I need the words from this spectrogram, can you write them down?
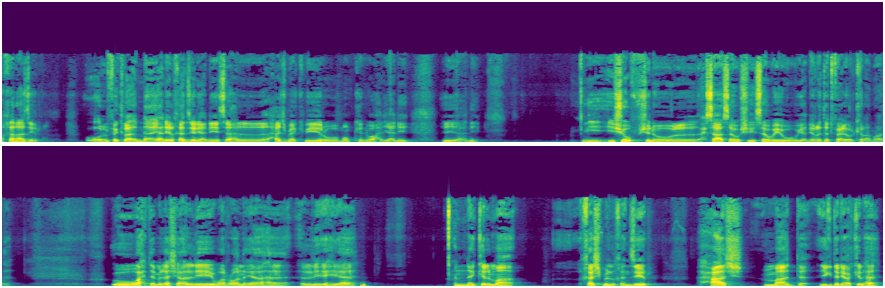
خنازير. والفكرة انه يعني الخنزير يعني سهل حجمه كبير وممكن واحد يعني يعني يشوف شنو احساسه وش يسوي ويعني ردة فعله والكلام هذا. وواحدة من الأشياء اللي ورونا إياها اللي هي أن كل ما خشم الخنزير حاش مادة يقدر يأكلها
